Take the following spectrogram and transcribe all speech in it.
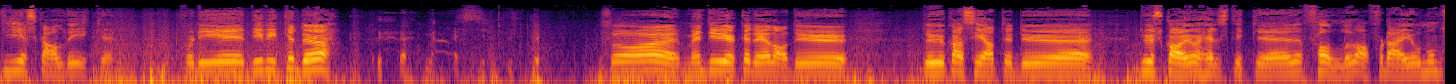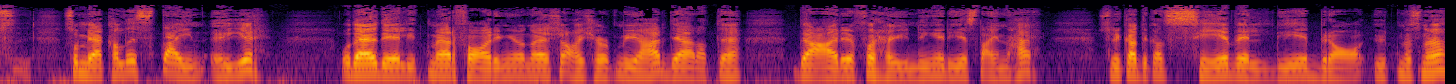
de skal de ikke. Fordi de vil ikke dø. Så, men de gjør ikke det, da. Du, du kan si at du, du skal jo helst ikke falle, da. For det er jo noen som jeg kaller steinøyer. Og det er jo det litt med erfaring når jeg har kjørt mye her, det er at det, det er forhøyninger i steinen her. Slik at det kan se veldig bra ut med snø.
